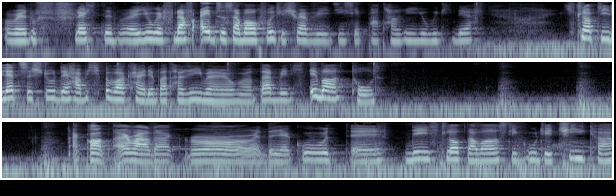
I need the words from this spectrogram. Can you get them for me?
weil du schlecht bist. Weil Junge, FNAF 1 ist aber auch wirklich schwer, wie diese Batterie, Junge, die nervt. Ich glaube, die letzte Stunde habe ich immer keine Batterie mehr, Junge. Und dann bin ich immer tot. Da kommt einmal der, der gute. Nee, ich glaube, da war es die gute Chica.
